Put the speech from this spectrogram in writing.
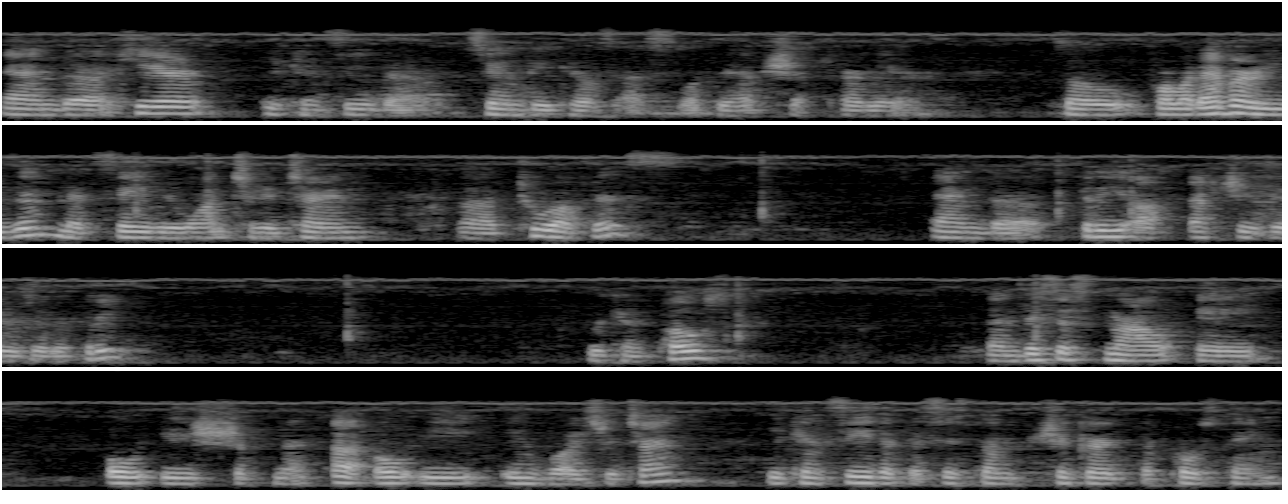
and uh, here you can see the same details as what we have shipped earlier. So for whatever reason let's say we want to return uh, two of this and uh, three of FG003 we can post and this is now a OE shipment uh, OE invoice return you can see that the system triggered the posting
